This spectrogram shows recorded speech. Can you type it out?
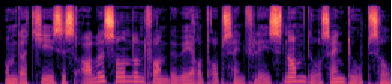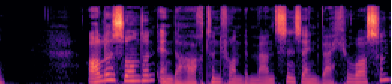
omdat Jezus alle zonden van de wereld op zijn vlees nam door zijn doopsel. Alle zonden in de harten van de mensen zijn weggewassen,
